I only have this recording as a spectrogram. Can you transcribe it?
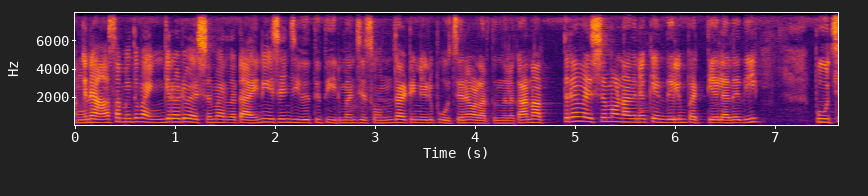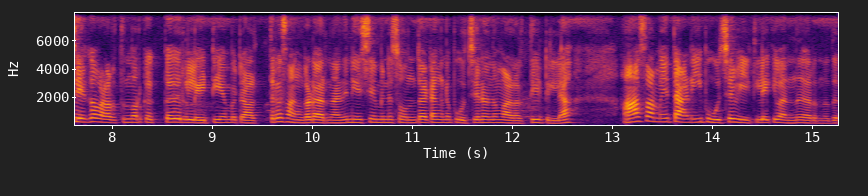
അങ്ങനെ ആ സമയത്ത് ഭയങ്കര ഒരു വിഷമമായിരുന്നു കേട്ടോ. അതിന് ശേഷം ജീവിതത്തിൽ തീരുമാനിച്ചു സ്വന്തമായിട്ട് ഇനി ഒരു പൂച്ചേനെ വളർത്തുന്നില്ല. കാരണം അത്രയും വിഷമമാണ് അതിനൊക്കെ എന്തെങ്കിലും പറ്റിയാൽ. അതായത് ഈ പൂച്ചയൊക്കെ വളർത്തുന്നവർക്കൊക്കെ റിലേറ്റ് ചെയ്യാൻ പറ്റും. അത്ര സങ്കടമായിരുന്നു. അതിന് ശേഷം പിന്നെ സ്വന്തമായിട്ട് അങ്ങനെ പൂച്ചേനെ ഒന്നും വളർത്തിയിട്ടില്ല. ആ സമയത്താണ് ഈ പൂച്ച വീട്ടിലേക്ക് വന്നു കയറുന്നത്.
